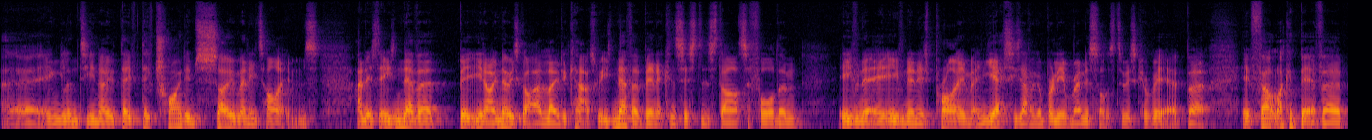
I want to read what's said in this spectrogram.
uh, England. You know, they've they've tried him so many times, and he's never been. You know, I know he's got a load of caps, but he's never been a consistent starter for them even even in his prime. And yes, he's having a brilliant renaissance to his career, but it felt like a bit of a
